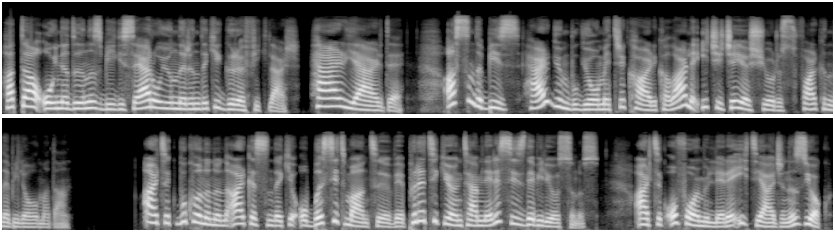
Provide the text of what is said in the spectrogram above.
hatta oynadığınız bilgisayar oyunlarındaki grafikler. Her yerde. Aslında biz her gün bu geometrik harikalarla iç içe yaşıyoruz farkında bile olmadan. Artık bu konunun arkasındaki o basit mantığı ve pratik yöntemleri siz de biliyorsunuz. Artık o formüllere ihtiyacınız yok.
